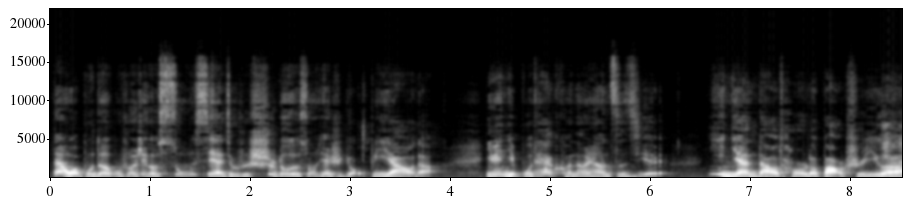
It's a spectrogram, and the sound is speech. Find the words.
但我不得不说，这个松懈就是适度的松懈是有必要的。因为你不太可能让自己一年到头都保持一个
